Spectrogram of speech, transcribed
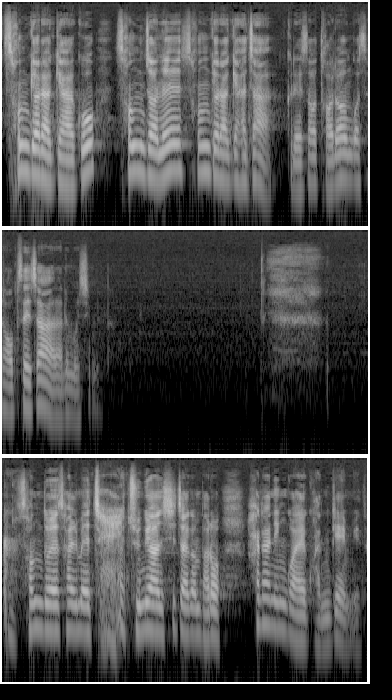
성결하게 하고 성전을 성결하게 하자. 그래서 더러운 것을 없애자라는 것입니다. 성도의 삶의 제일 중요한 시작은 바로 하나님과의 관계입니다.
